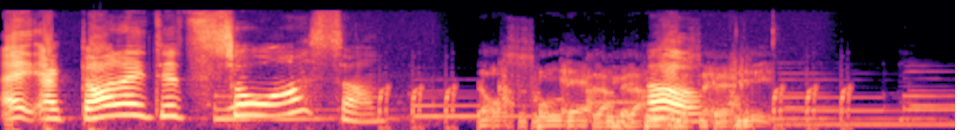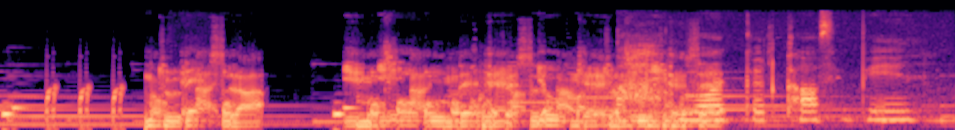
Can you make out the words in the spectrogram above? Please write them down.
I, I thought I did so awesome. Oh. More good coffee bean.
